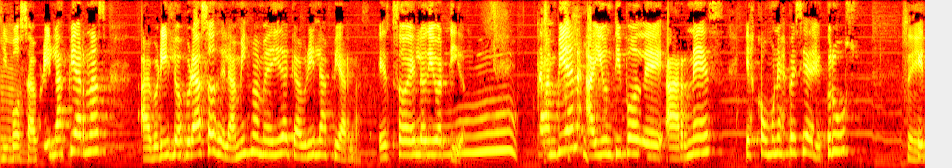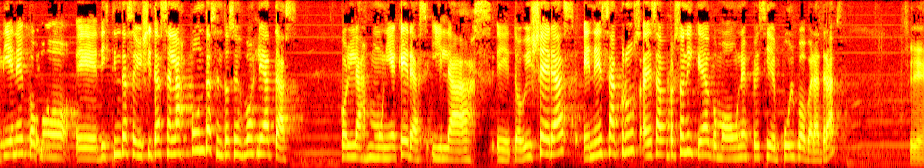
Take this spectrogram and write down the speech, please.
Si vos abrís las piernas, abrís los brazos de la misma medida que abrís las piernas. Eso es lo divertido. También hay un tipo de arnés que es como una especie de cruz Sí. que tiene como eh, distintas hebillitas en las puntas, entonces vos le atás con las muñequeras y las eh, tobilleras en esa cruz a esa persona y queda como una especie de pulpo para atrás. Sí.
